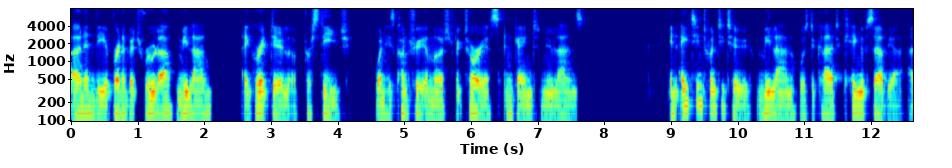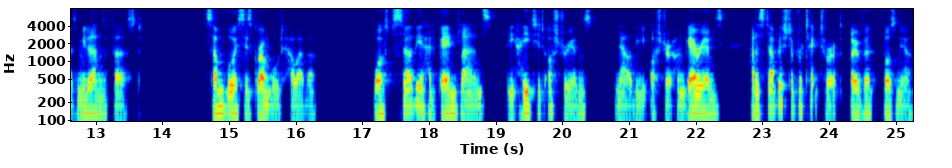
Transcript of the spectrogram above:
earning the Obrenović ruler Milan a great deal of prestige when his country emerged victorious and gained new lands. In 1822 Milan was declared King of Serbia as Milan I. Some voices grumbled, however. Whilst Serbia had gained lands, the hated Austrians, now the Austro-Hungarians, had established a protectorate over Bosnia.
